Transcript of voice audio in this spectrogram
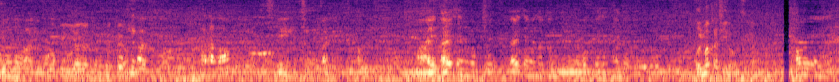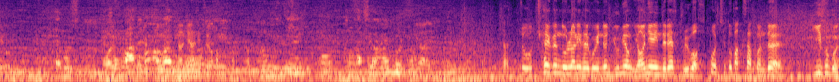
배워가지고 2학년 때 됐대요. 해가지고 하다가 이제 지금까지 하고 있어요. 아예 날 새는 것도 날 새면서 경기 있는 것도 계속 던져보고 얼마까지 일어났어요? 하루에 150 와드를 가가지고 장난이 아니죠. 이제 돈 같지가 않고 자, 또 최근 논란이 되고 있는 유명 연예인들의 불법 스포츠 도박 사건들 이수근,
